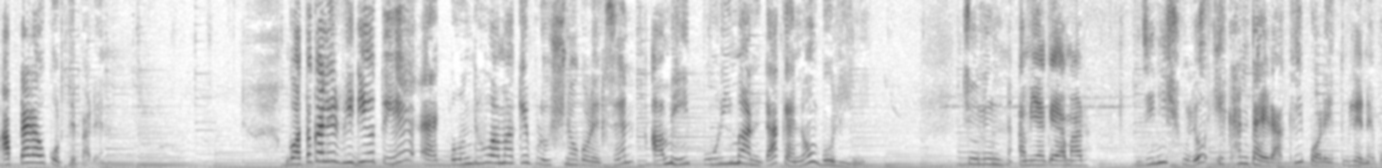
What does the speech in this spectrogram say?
আপনারাও করতে পারেন। গতকালের ভিডিওতে এক বন্ধু আমাকে প্রশ্ন করেছেন, আমি পরিমাণটা কেন বলিনি? চলুন আমি আগে আমার জিনিসগুলো এখানটায় রাখি, পরে তুলে নেব।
